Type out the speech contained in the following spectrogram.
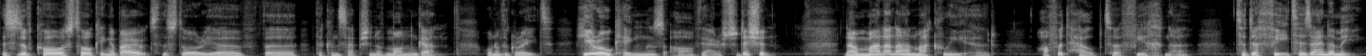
This is, of course, talking about the story of the, the conception of Mongan, one of the great hero kings of the Irish tradition. Now, Mananan Maclir offered help to Fiachna to defeat his enemy,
